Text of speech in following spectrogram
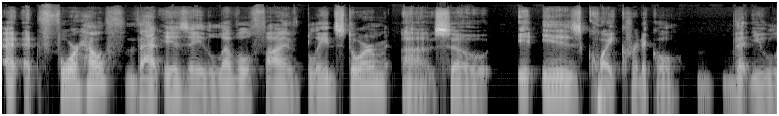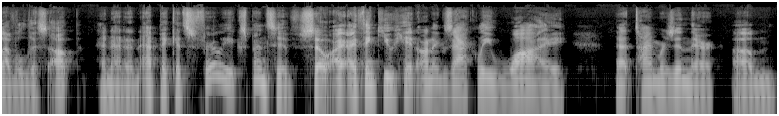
At, at four health, that is a level five blade storm. Uh, so it is quite critical that you level this up. And at an epic, it's fairly expensive. So I, I think you hit on exactly why that timer's in there. Um,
